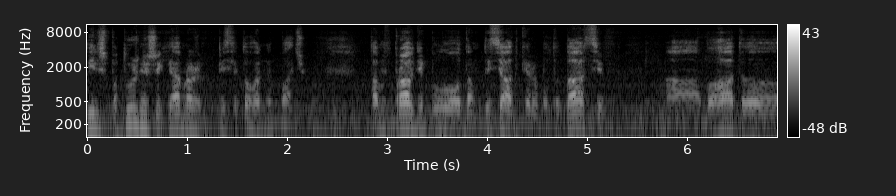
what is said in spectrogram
більш потужніших ярмарок після того не бачив. Там справді було там десятки роботодавців, а, багато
